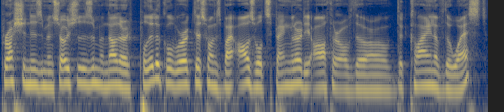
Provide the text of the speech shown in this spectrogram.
Prussianism and Socialism, another political work. This one's by Oswald Spengler, the author of The uh, Decline of the West.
